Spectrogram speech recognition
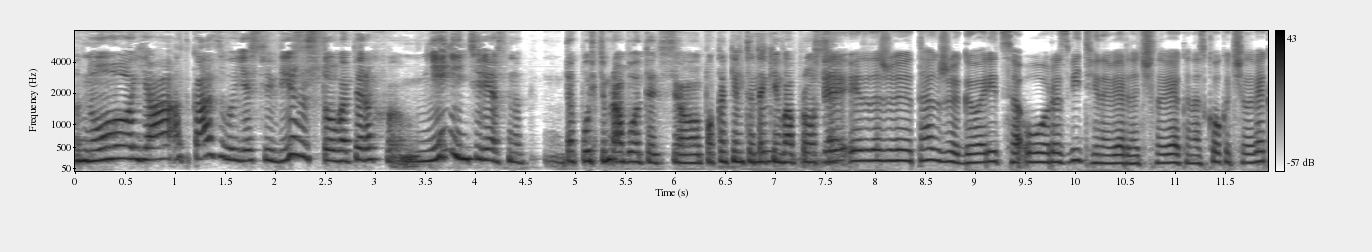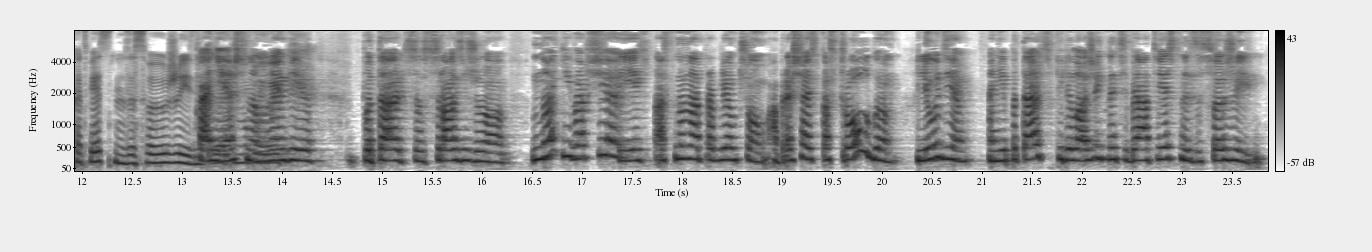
Но я отказываю, если вижу, что, во-первых, мне неинтересно, допустим, работать э, по каким-то таким вопросам. Это даже также говорится о развитии, наверное, человека, насколько человек ответственный за свою жизнь. Конечно, многие пытаются сразу же... Многие вообще есть основная проблема в чем? Обращаясь к астрологам, люди, они пытаются переложить на тебя ответственность за свою жизнь.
